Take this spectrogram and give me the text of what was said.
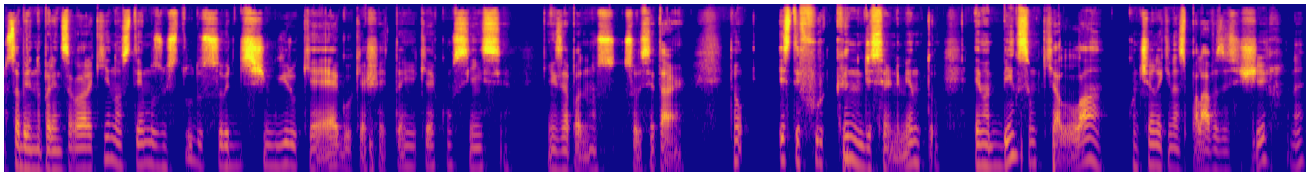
Sobre no parênteses agora aqui, nós temos um estudo sobre distinguir o que é ego, o que é shaitan e o que é consciência. Quem quiser pode nos solicitar. Então, este furcão discernimento é uma bênção que Allah, continuando aqui nas palavras desse Sheikh, né?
